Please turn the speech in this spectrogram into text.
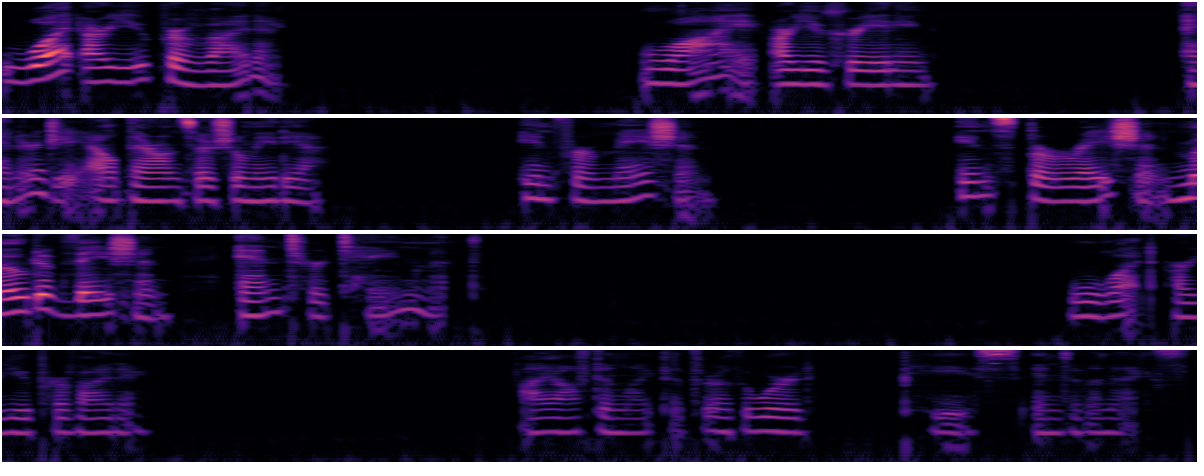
what are you providing? Why are you creating energy out there on social media? Information, inspiration, motivation, entertainment. What are you providing? I often like to throw the word into the mix.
